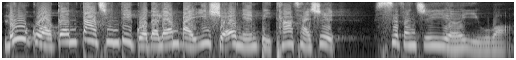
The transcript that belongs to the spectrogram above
如果跟大清帝国的两百一十二年比，它才是。四分之一而已，哦，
